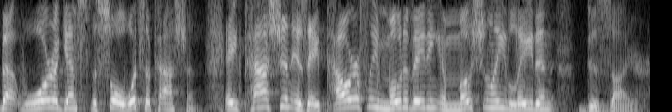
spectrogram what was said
that war against the soul. What's a passion? A passion is a powerfully motivating, emotionally laden desire.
